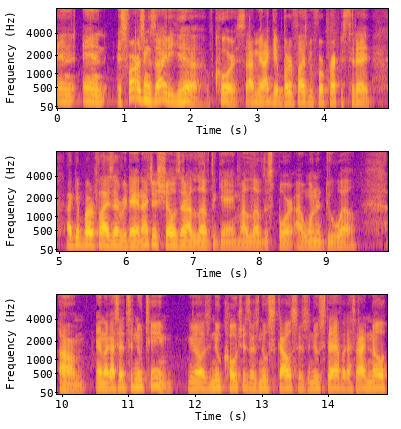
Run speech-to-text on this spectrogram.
and and as far as anxiety, yeah, of course. I mean, I get butterflies before practice today. I get butterflies every day, and that just shows that I love the game. I love the sport. I want to do well. Um, and like I said, it's a new team. You know, there's new coaches, there's new scouts, there's new staff. Like I said, I know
